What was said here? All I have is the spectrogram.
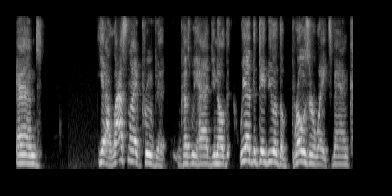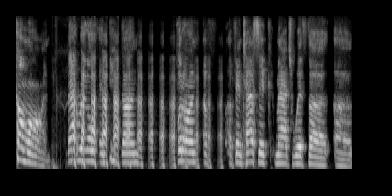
And yeah, last night proved it because we had, you know, th- we had the debut of the Broserweights, man. Come on. Matt Riddle and Pete Dunne put on a, a fantastic match with uh, uh,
